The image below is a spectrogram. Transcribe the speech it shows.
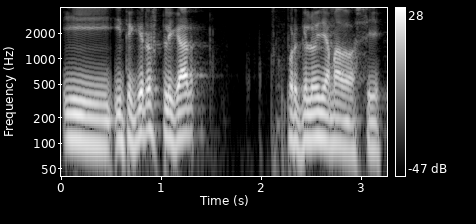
y, te quiero explicar por qué lo he llamado así.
